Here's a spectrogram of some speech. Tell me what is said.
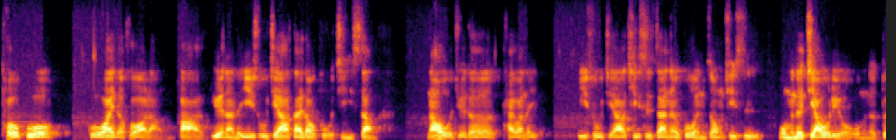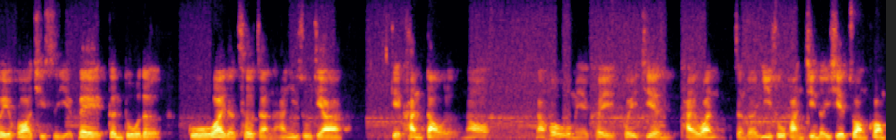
透过国外的画廊，把越南的艺术家带到国际上。然后，我觉得台湾的艺术家，其实在那个过程中，其实我们的交流、我们的对话，其实也被更多的国外的策展和艺术家。给看到了，然后，然后我们也可以推荐台湾整个艺术环境的一些状况，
